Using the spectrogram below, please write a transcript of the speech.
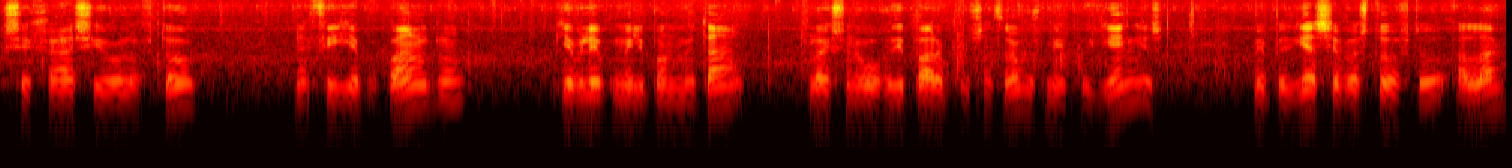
ξεχάσει όλο αυτό, να φύγει από πάνω του και βλέπουμε λοιπόν μετά, τουλάχιστον εγώ έχω δει πάρα πολλούς ανθρώπους με οικογένειες, με παιδιά σεβαστό αυτό, αλλά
